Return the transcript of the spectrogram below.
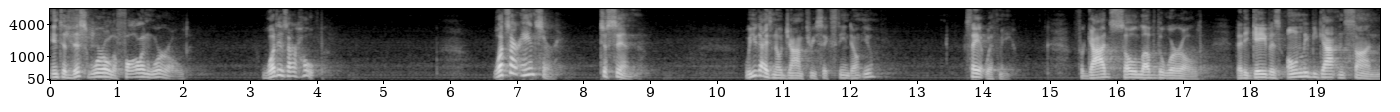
into this world, a fallen world, what is our hope? What's our answer to sin? Well, you guys know John 3:16, don't you? Say it with me. For God so loved the world that he gave his only begotten Son,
